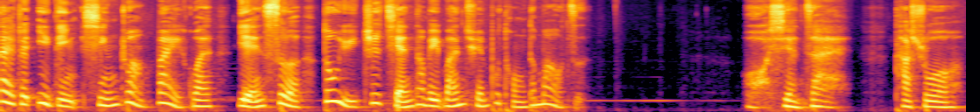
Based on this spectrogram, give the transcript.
戴着一顶形状、外观、颜色都与之前那位完全不同的帽子。哦，现在，他说：“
